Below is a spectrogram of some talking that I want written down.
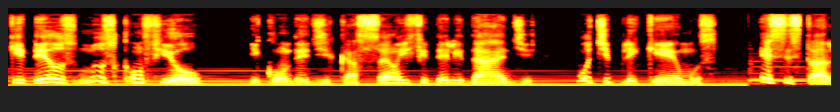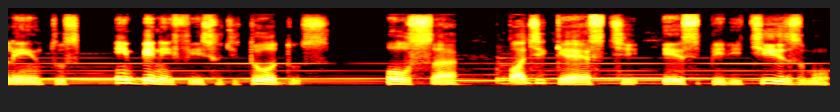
que Deus nos confiou e, com dedicação e fidelidade, multipliquemos esses talentos em benefício de todos. Ouça podcast Espiritismo.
